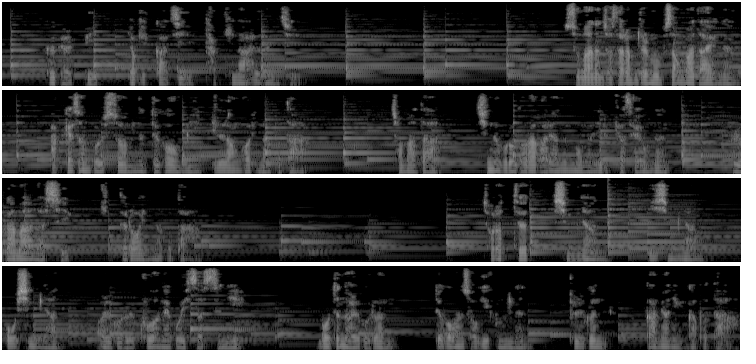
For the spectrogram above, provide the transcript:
그 별빛 여기까지 닿기나 할는지 수많은 저 사람들 몸속마다에는 밖에선 볼 수 없는 뜨거움이 일렁거리나 보다. 저마다 진흙으로 돌아가려는 몸을 일으켜 세우는 불가마 하나씩 깃들어 있나 보다. 저렇듯 10년, 20년, 50년 얼굴을 구워내고 있었으니 모든 얼굴은 뜨거운 속이 굽는 붉은 가면인가 보다.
